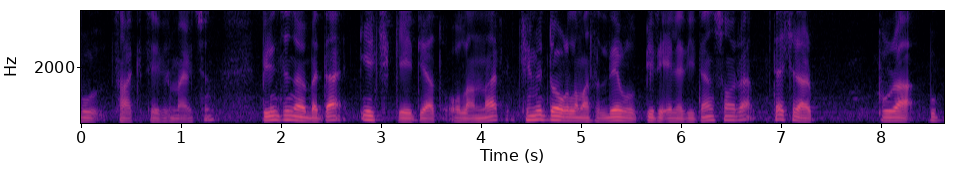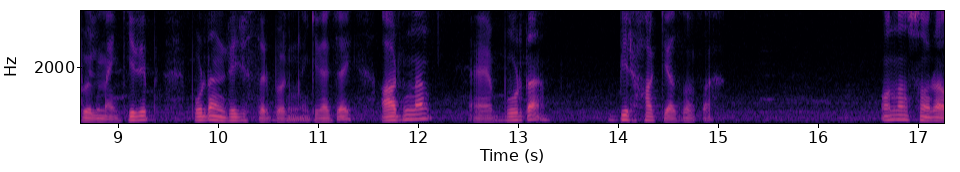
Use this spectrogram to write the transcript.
bu çarkı çevirmək üçün birinci növbədə ilk qeydiyyat olanlar kimlik doğrulaması level 1-i elədikdən sonra təkrar bura bu bölümə girib buradan register bölümünə girəcək. Ardından e, burada bir hak yazılacaq. Ondan sonra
